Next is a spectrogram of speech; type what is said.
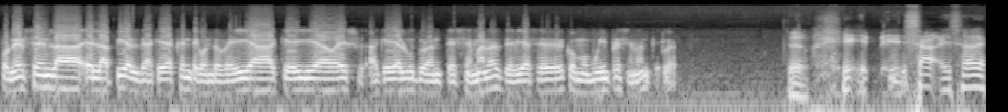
ponerse en la, en la piel de aquella gente cuando veía aquella, aquella luz durante semanas debía ser como muy impresionante, claro. Eh, eh, esa, esa,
